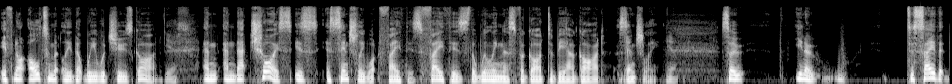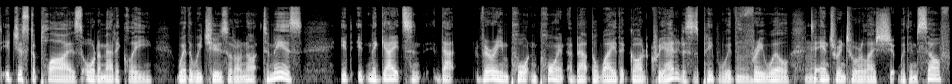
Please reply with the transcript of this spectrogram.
if not ultimately that we would choose God? Yes. And and that choice is essentially what faith is. Faith is the willingness for God to be our God, essentially. Yeah. So, you know, to say that it just applies automatically whether we choose it or not, to me is it, it negates that very important point about the way that God created us as people with free will to enter into a relationship with Himself.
